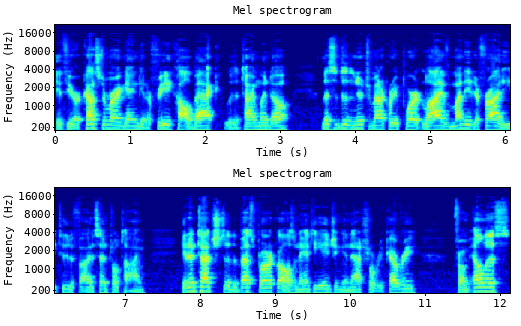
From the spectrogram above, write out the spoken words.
If you're a customer, again, get a free callback with a time window. Listen to the NutriMedical Report live Monday to Friday, 2 to 5 Central Time. Get in touch to the best protocols in anti-aging and natural recovery from illness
